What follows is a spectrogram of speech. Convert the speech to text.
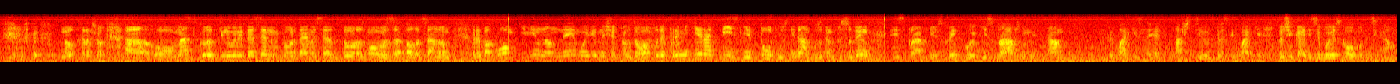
Ну, хорошо. А, у нас короткі новини ТСН. Ми повертаємося до розмови з Олександром Рибаком, і він нам неймовірно щось приготував. Буде прем'єра пісні тут, у сніданку з 1 плюс 1 зі справжньою скрипкою і справжніми там скрипальки стоять. Аж цілих три скрипальки. Дочекайтеся обов'язково, буде цікаво.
